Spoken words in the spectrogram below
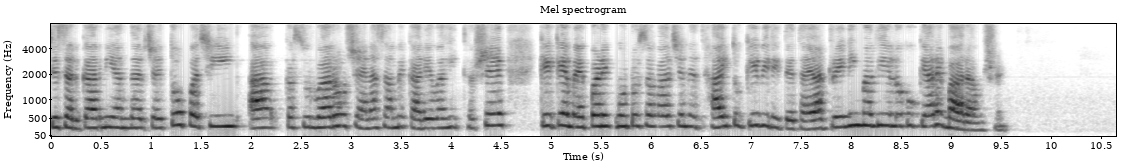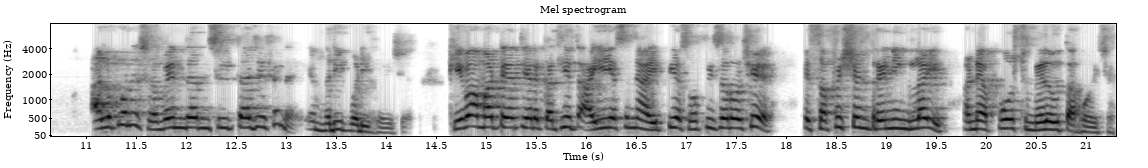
જે સરકારની અંદર છે, તો પછી આ કસૂરવારો છે, એના સામે કાર્યવાહી થશે કે કેમ? એ પણ એક મોટો સવાલ છે ને થાય તો કેવી રીતે થાય? આ ટ્રેનિંગમાંથી એ લોકો ક્યારે બહાર આવશે? આ લોકોને સંવેદનશીલતા જે છે ને એ મરી પડી હોય છે. કેવા માટે અત્યારે કથિત આઈએસ અને આઈપીએસ ઓફિસરો છે એ સફિશિયન્ટ ટ્રેનિંગ લઈ અને પોસ્ટ મેળવતા હોય છે.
